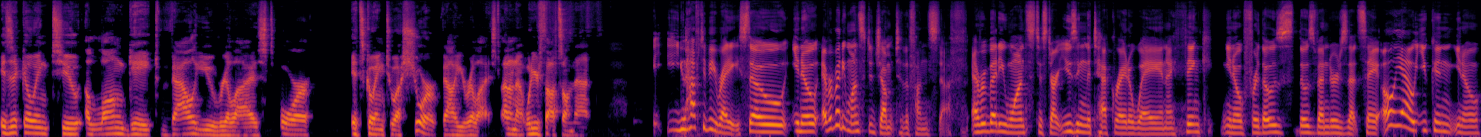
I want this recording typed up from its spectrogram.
is it going to elongate value realized or it's going to assure value realized? I don't know. What are your thoughts on that? you have to be ready. So, you know, everybody wants to jump to the fun stuff. Everybody wants to start using the tech right away. And I think, you know, for those those vendors that say, "Oh yeah, you can, you know,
